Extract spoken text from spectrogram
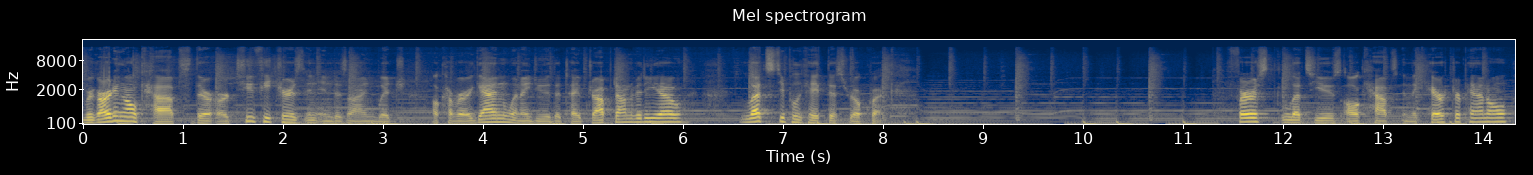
Regarding all caps, there are two features in InDesign, which I'll cover again when I do the type dropdown video. Let's duplicate this real quick. First, let's use all caps in the character panel.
